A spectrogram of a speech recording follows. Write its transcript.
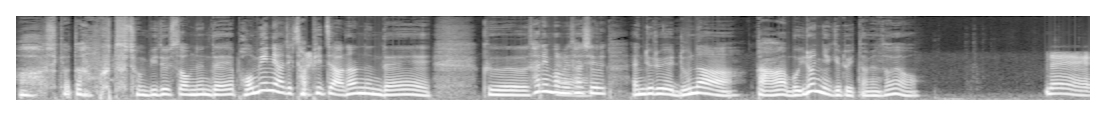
아, 시켰다는 것도 좀 믿을 수 없는데 범인이 아직 잡히지 않았는데 그 살인범이 네. 사실 앤드류의 누나다 뭐 이런 얘기도 있다면서요. 네,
